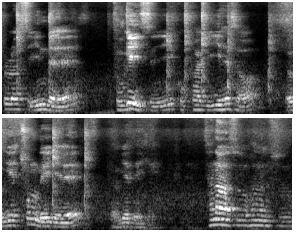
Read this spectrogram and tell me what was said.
플러스 2인데 두 개 있으니 곱하기 2 해서 여기에 총 4개 여기에 4개 산화수, 환원수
